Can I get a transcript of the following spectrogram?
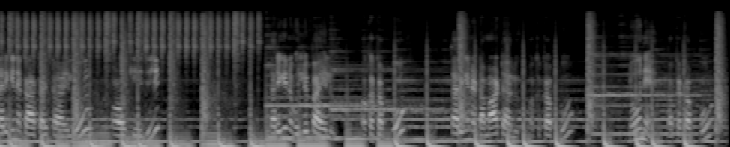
తరిగిన కాకరకాయలు పావు కేజీ. తరిగిన ఉల్లిపాయలు ఒక కప్పు. తరిగిన టమాటాలు ఒక కప్పు. నూనె ఒక కప్పు.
